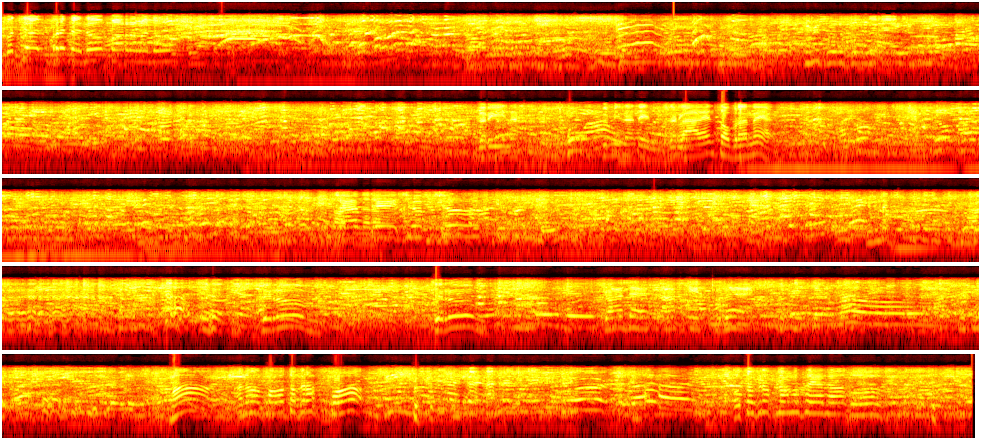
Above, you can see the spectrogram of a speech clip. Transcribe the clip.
Ba't si Alfred ano? Parang ano? Dari na. Dumi natin. Dari. Wala rin, sobra na yan. Jerome. Jerome. Goddess up is back. Ma, ano, pa-autograph po. Autograph lang masaya na ako.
